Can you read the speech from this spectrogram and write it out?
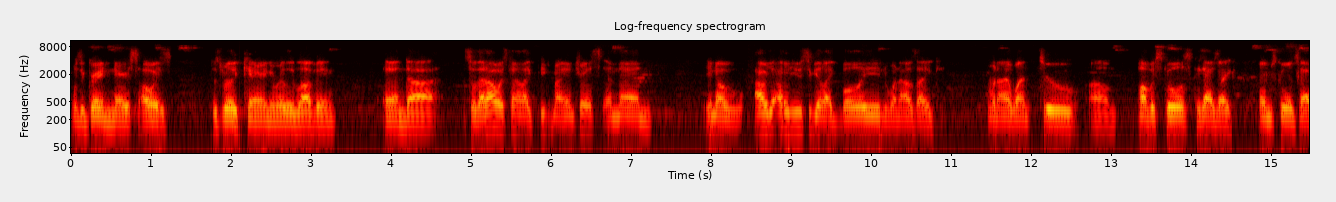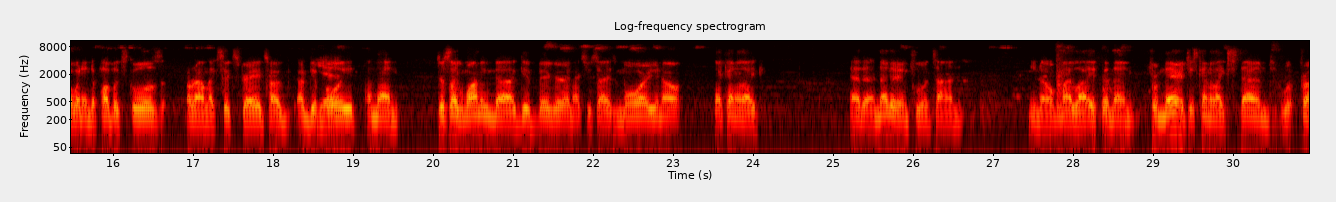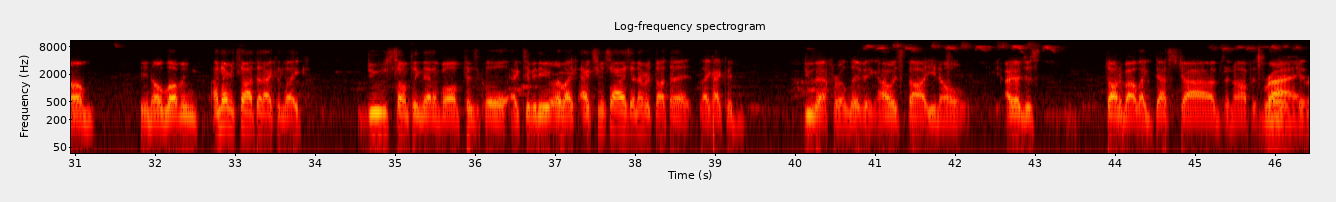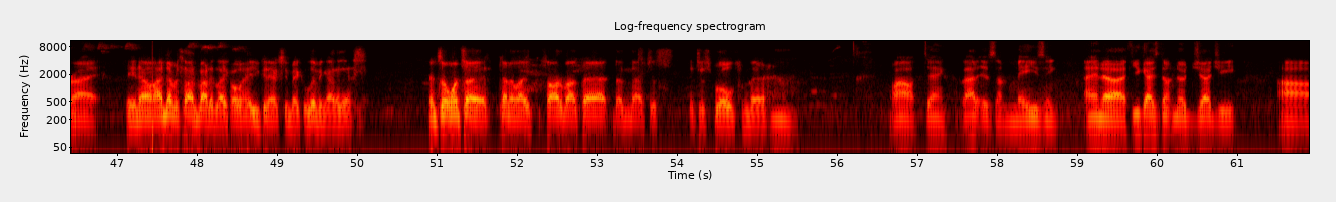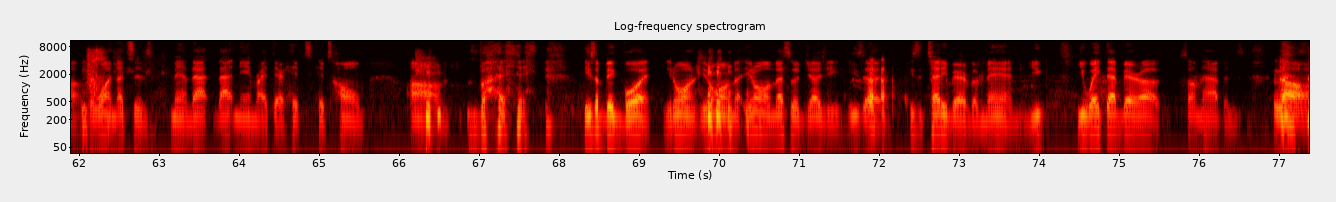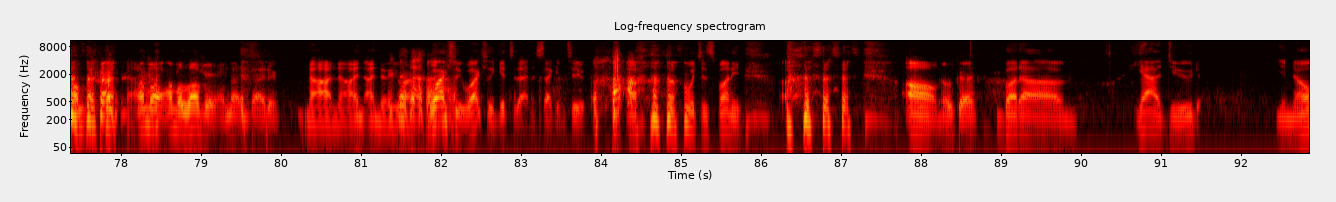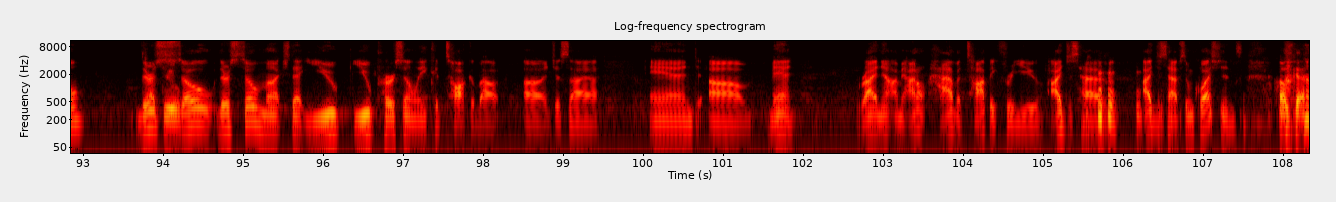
Was a great nurse, always just really caring and really loving. and uh, so that always kind of like piqued my interest. And then, you know, I, I used to get like bullied when I was like when I went to um, public schools because I was like homeschooled, so I went into public schools around like sixth grade, so I'd, I'd get Yeah. bullied, and then just like wanting to get bigger and exercise more, you know, that kind of like had another influence on, you know, my life, and then from there it just kind of like stemmed from, you know, loving. I never thought that I could like do something that involved physical activity or like exercise. I never thought that like I could do that for a living. I always thought, you know, I just thought about like desk jobs and office work Right, and right. You know, I never thought about it like, oh, hey, you can actually make a living out of this. And so once I kind of like thought about that, then that just it just rolled from there. Mm. Wow, dang, that is amazing. And uh, if you guys don't know Judgy, uh, for one, that's his man. That that name right there hits hits home. Um, but he's a big boy. You don't want you don't want you don't want to mess with Judgy. He's a he's a teddy bear, but man, you you wake that bear up, something happens. No, I'm I'm a I'm a lover. I'm not a fighter. Nah, nah, I, I know you are. We'll actually, we'll actually get to that in a second too, uh, which is funny. um, Okay. but um, yeah, dude, you know, there's so there's so much that you you personally could talk about, uh, Josiah, and um, man, right now, I mean, I don't have a topic for you. I just have I just have some questions. Okay.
